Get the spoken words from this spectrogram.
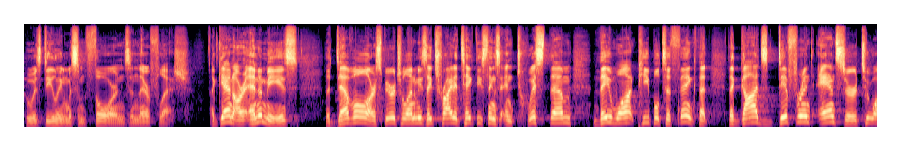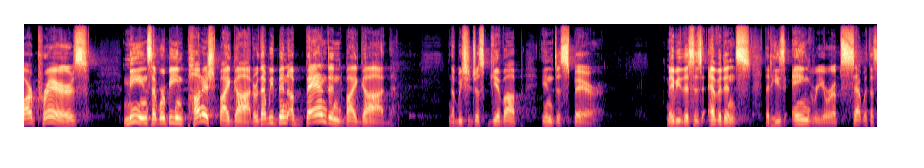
who is dealing with some thorns in their flesh? Again, our enemies, the devil, our spiritual enemies, they try to take these things and twist them. They want people to think that, that God's different answer to our prayers means that we're being punished by God or that we've been abandoned by God, that we should just give up in despair. Maybe this is evidence that he's angry or upset with us,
